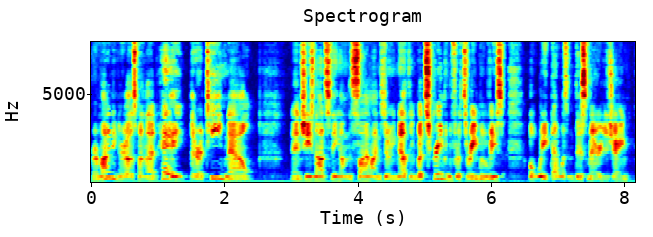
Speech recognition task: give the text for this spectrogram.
Reminding her husband that, hey, they're a team now, and she's not sitting on the sidelines doing nothing but screaming for three movies. Oh, wait, that wasn't this Mary Jane.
